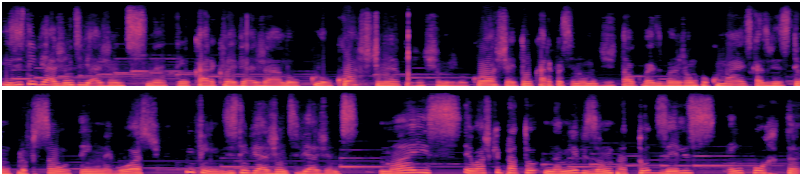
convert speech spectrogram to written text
existem viajantes e viajantes, né? Tem o cara que vai viajar low, low cost, né? Que a gente chama de low cost. Aí tem o cara que vai ser nome digital, que vai esbanjar um pouco mais, que às vezes tem uma profissão ou tem um negócio. Enfim, existem viajantes e viajantes mas eu acho que na minha visão para todos eles é, importan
